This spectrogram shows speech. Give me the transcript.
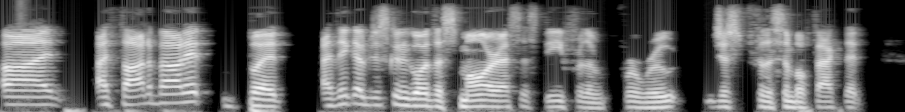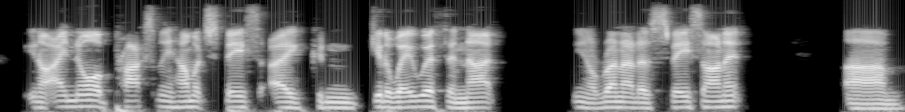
Uh, I thought about it, but I think I'm just going to go with a smaller SSD for the for root, just for the simple fact that you know I know approximately how much space I can get away with and not you know run out of space on it. Um,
